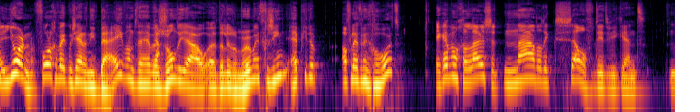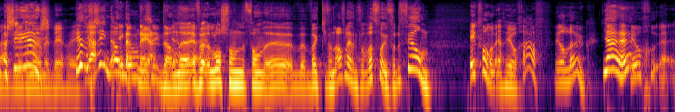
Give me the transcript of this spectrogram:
Jorn, vorige week was jij er niet bij. Want we hebben Ja. zonder jou The Little Mermaid gezien. Heb je de aflevering gehoord? Ik heb hem geluisterd nadat ik zelf dit weekend naar Oh, serieus? Ben Je geweest. hebt het gezien? Oh, ik nou, heb hem nou ja, gezien. dan Ja, eh, ja, even ja. los van, van eh, wat je van de aflevering vond. Wat vond je van de film? Ik vond hem echt heel gaaf. Heel leuk. Ja, hè? Heel goed. Eh,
